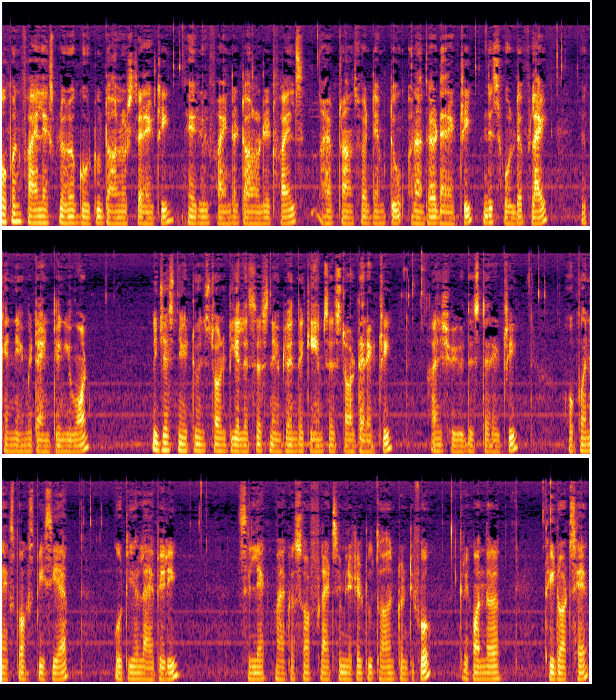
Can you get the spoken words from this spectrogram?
open file explorer go to downloads directory. Here you'll find the downloaded files. I have transferred them to another directory. This folder flight you can name it anything you want. We just need to install DLSS enabler in the games install directory. I'll show you this directory. Open Xbox PC app. Go to your library. Select Microsoft Flight Simulator 2024 click on the three dots here.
